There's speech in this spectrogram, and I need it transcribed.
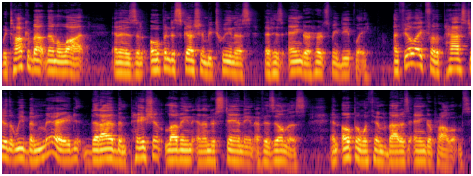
We talk about them a lot, and it is an open discussion between us that his anger hurts me deeply. I feel like for the past year that we've been married that I have been patient, loving, and understanding of his illness and open with him about his anger problems.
